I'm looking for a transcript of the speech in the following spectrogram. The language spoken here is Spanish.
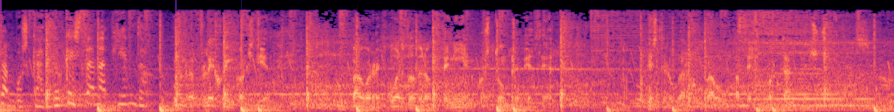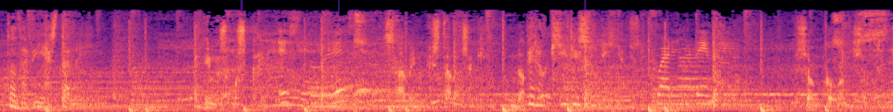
están buscando? ¿Qué están haciendo? Un reflejo inconsciente. Un vago recuerdo de lo que tenían costumbre de hacer. Este lugar jugaba un papel importante en sus vidas. Todavía están ahí. Y nos buscan. Esto es Saben que estamos aquí. No. ¿Pero quiénes son ellos? cuarentena. Son como nosotros.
